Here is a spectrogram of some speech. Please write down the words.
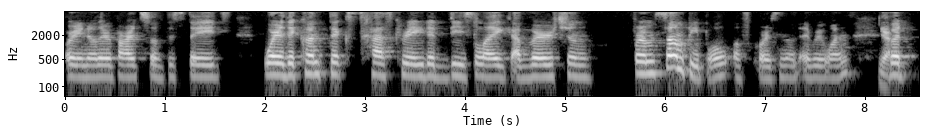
or in other parts of the states, where the context has created this like aversion from some people, of course, not everyone, yeah. but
